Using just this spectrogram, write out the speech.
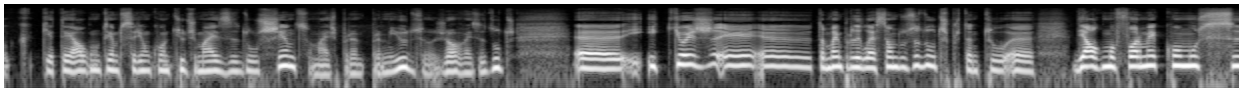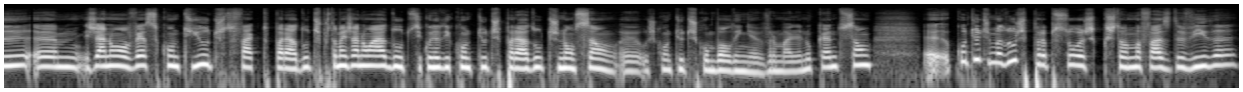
uh, que, que, até há algum tempo seriam conteúdos mais adolescentes, ou mais para, para miúdos, ou jovens adultos, uh, e, e, que hoje é também predileção dos adultos. Portanto, de alguma forma é como se um, já não houvesse conteúdos de facto para adultos, porque também já não há adultos. E quando eu digo conteúdos para adultos, não são os conteúdos com bolinha vermelha no canto, são conteúdos maduros para pessoas pessoas que estão numa fase de vida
